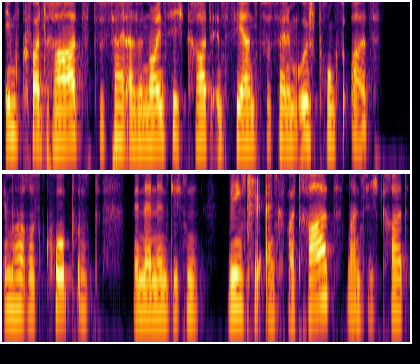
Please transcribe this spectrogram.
im Quadrat zu sein, also 90 Grad entfernt zu seinem Ursprungsort im Horoskop und wir nennen diesen Winkel ein Quadrat, 90 Grad.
